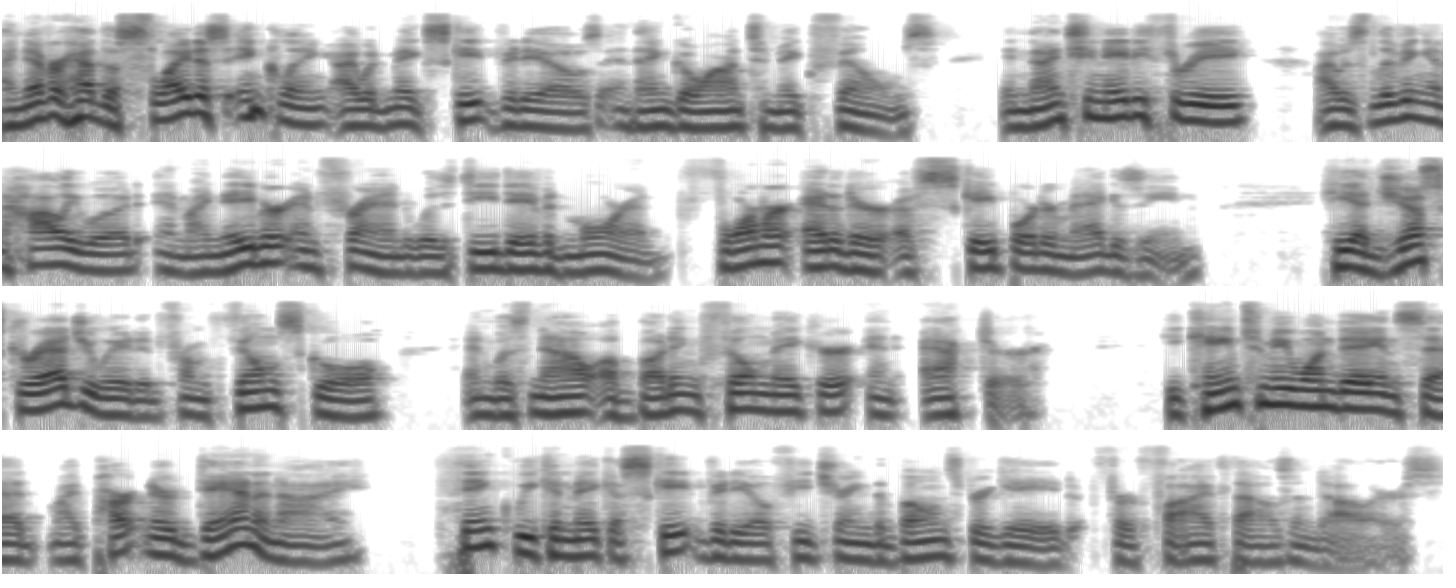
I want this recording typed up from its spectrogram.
I never had the slightest inkling I would make skate videos and then go on to make films. In 1983, I was living in Hollywood, and my neighbor and friend was D. David Morin, former editor of Skateboarder magazine. He had just graduated from film school and was now a budding filmmaker and actor. He came to me one day and said, My partner Dan and I think we can make a skate video featuring the Bones Brigade for $5,000.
